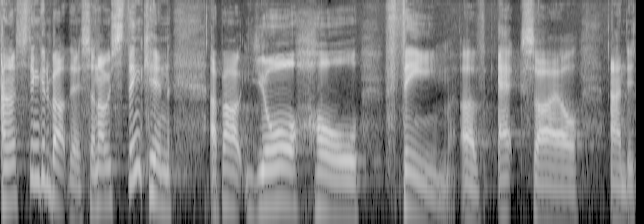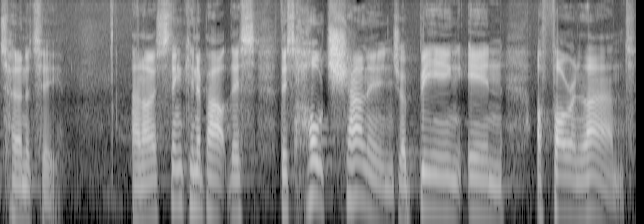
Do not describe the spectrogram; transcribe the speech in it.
And I was thinking about this, and I was thinking about your whole theme of exile and eternity. And I was thinking about this, this whole challenge of being in a foreign land.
